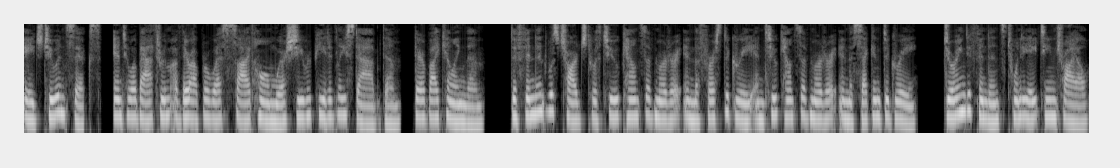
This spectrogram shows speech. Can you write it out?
age 2 and 6, into a bathroom of their Upper West Side home where she repeatedly stabbed them, thereby killing them. Defendant was charged with two counts of murder in the first degree and two counts of murder in the second degree. During defendant's 2018 trial,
